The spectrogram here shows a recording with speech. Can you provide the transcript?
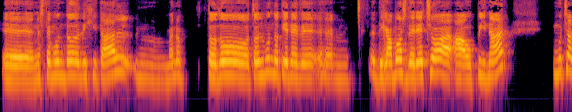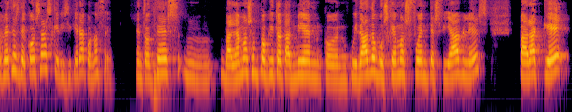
Eh, en este mundo digital, mm, bueno, todo, todo el mundo tiene, em, digamos, derecho a, opinar muchas veces de cosas que ni siquiera conoce. Entonces, mm, vayamos un poquito también con cuidado, busquemos fuentes fiables para que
